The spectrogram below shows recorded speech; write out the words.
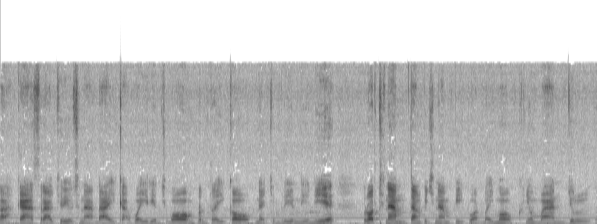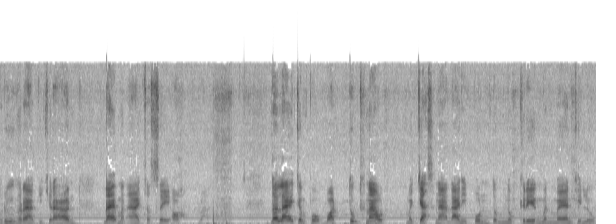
បាទការស្រាវជ្រាវស្នាដៃកវីរៀមច្បងតន្ត្រីកអ្នកចម្រៀងនានា រាប់ឆ្នាំតាំងពីឆ្នាំ2003មកខ្ញុំបានយល់រឿងរ៉ាវជាច្រើន ដែលមិនអាចសរសេរអស់បាទដល់ឡែកចំពោះបទទុកថ្នោតម្ចាស់ស្នាដៃនិពន្ធទំនុកគ្រៀងមិនមែនជាលោក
